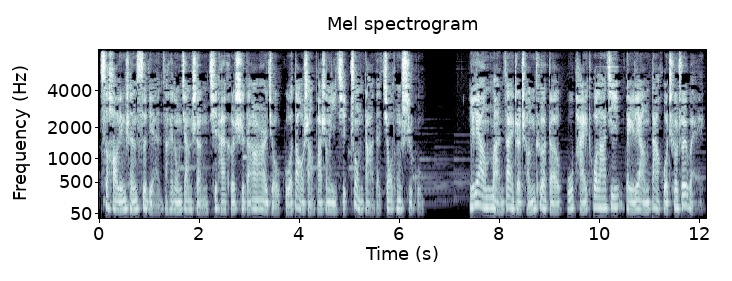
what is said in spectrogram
四号凌晨四点，在黑龙江省七台河市的二二九国道上发生了一起重大的交通事故。一辆满载着乘客的无牌拖拉机被一辆大货车追尾，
